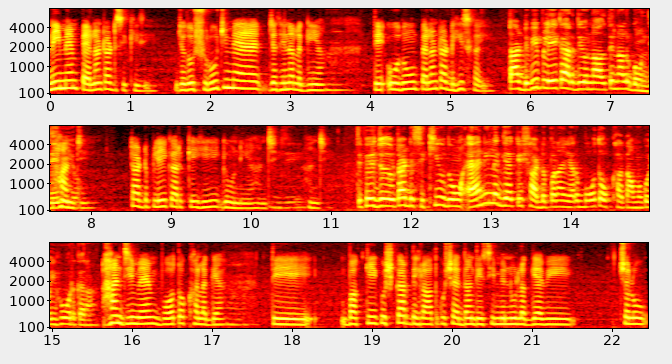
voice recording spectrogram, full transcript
ਨਹੀਂ ਮੈਂ ਪਹਿਲਾਂ ਢੱਡ ਸਿੱਖੀ ਸੀ। ਜਦੋਂ ਸ਼ੁਰੂ 'ਚ ਹੀ ਮੈਂ ਜਥੇ ਨਾਲ ਲੱਗੀ ਆ ਤੇ ਉਦੋਂ ਪਹਿਲਾਂ ਢੱਡ ਹੀ ਸਿਖਾਈ। ਢੱਡ ਵੀ ਪਲੇ ਕਰਦੇ ਹੋ ਨਾਲ ਤੇ ਨਾਲ ਗਾਉਂਦੇ ਵੀ ਹੋ? ਹਾਂਜੀ। ਢੱਡ ਪਲੇ ਕਰਕੇ ਹੀ ਗਾਉਂਦੀ ਆ ਹਾਂਜੀ। ਹਾਂਜੀ। ਤੇ ਫਿਰ ਜਦੋਂ ਢੱਡ ਸਿੱਖੀ ਉਦੋਂ ਐ ਨਹੀਂ ਲੱਗਿਆ ਕਿ ਛੱਡ ਪਰਾਂ ਯਾਰ ਬਹੁਤ ਔਖਾ ਕੰਮ ਕੋਈ ਹੋਰ ਕਰਾਂ। ਹਾਂਜੀ ਮੈਮ ਬਹੁਤ ਔਖਾ ਲੱਗਿਆ। ਤੇ ਬਾਕੀ ਕੁਝ ਘਰ ਦੇ ਹਾਲਾਤ ਕੁਝ ਐਦਾਂ ਦੇ ਸੀ ਮੈਨੂੰ ਲੱਗਿਆ ਵੀ ਚਲੋ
